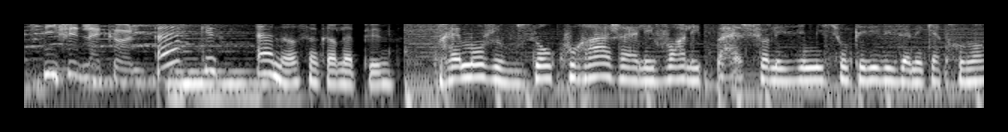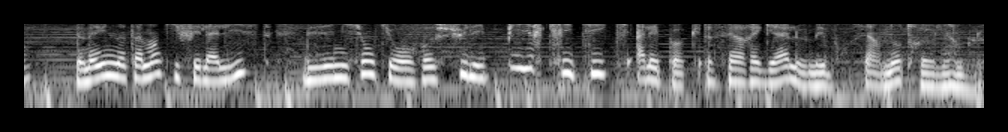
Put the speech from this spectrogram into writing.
sniffez de la colle. Ah, qu'est-ce que... Ah non, c'est encore de la pub. Vraiment, je vous encourage à aller voir les pages sur les émissions télé des années 80. Il y en a une notamment qui fait la liste des émissions qui ont reçu les pires critiques à l'époque. C'est un régal, mais bon, c'est un autre lien bleu.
